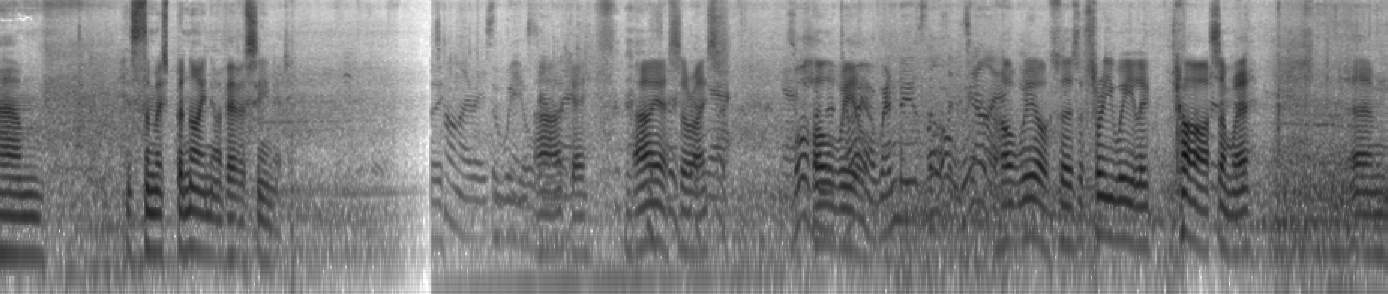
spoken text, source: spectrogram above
Um, it's the most benign I've ever seen it. Tyres and things. Ah, okay. Ah, yes, all right. More than Whole a wheel. tyre, Wendy, it's the whole wheel. The whole wheel. So there's a three-wheeler car somewhere. Um,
